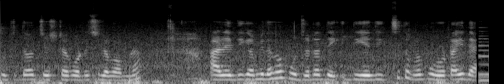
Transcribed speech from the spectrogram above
পুজো দেওয়ার চেষ্টা করেছিলাম আমরা। আর এদিকে আমি দেখো পুজোটা দিয়ে দিচ্ছি, তোমরা পুরোটাই দেখো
